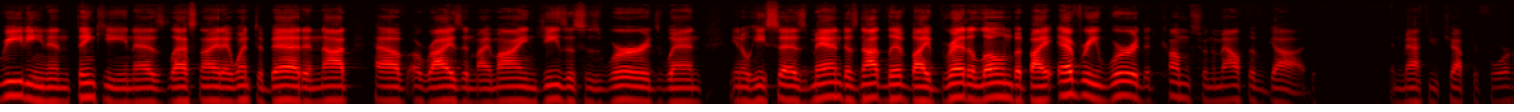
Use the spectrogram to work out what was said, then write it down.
reading and thinking as last night I went to bed and not have arise in my mind Jesus' words when you know he says man does not live by bread alone but by every word that comes from the mouth of God in Matthew chapter 4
